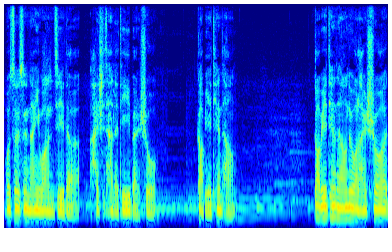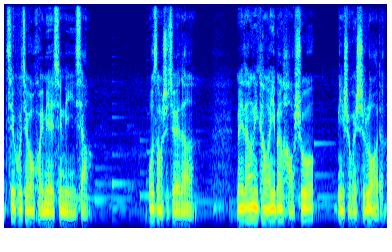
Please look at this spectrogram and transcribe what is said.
我最最难以忘记的还是他的第一本书《告别天堂》。《告别天堂》对我来说几乎就有毁灭性的影响。我总是觉得，每当你看完一本好书，你是会失落的，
